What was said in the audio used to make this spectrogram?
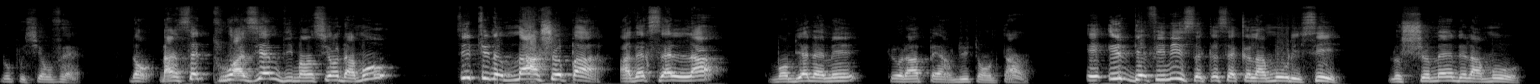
nous puissions faire. Donc, dans cette troisième dimension d'amour, si tu ne marches pas avec celle-là, mon bien-aimé, tu auras perdu ton temps. Et il définit ce que c'est que l'amour ici, le chemin de l'amour.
